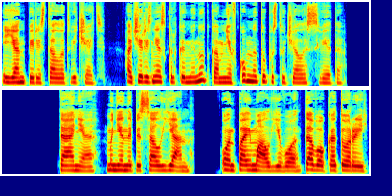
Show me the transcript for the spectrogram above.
Ян перестал отвечать, а через несколько минут ко мне в комнату постучалась Света. «Таня, мне написал Ян. Он поймал его, того, который...»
